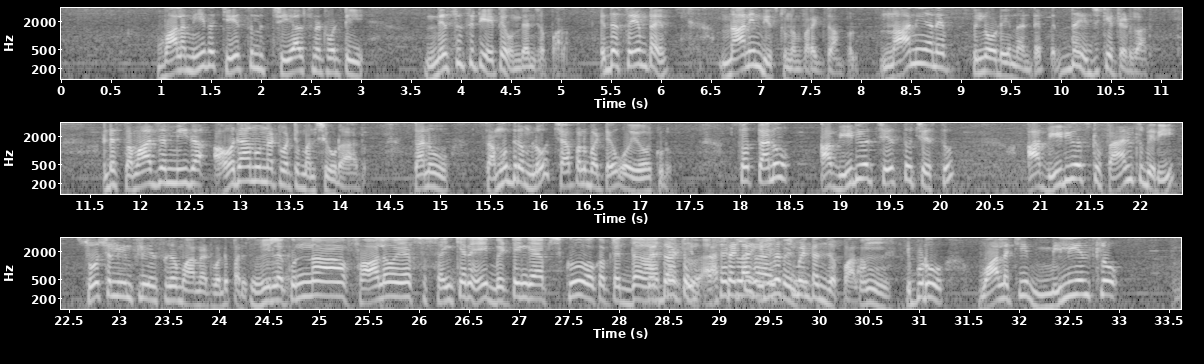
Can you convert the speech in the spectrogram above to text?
వాళ్ళ మీద కేసులు చేయాల్సినటువంటి నెసెసిటీ అయితే ఉందని చెప్పాలి. ఎట్ ద సేమ్ టైం నానిని తీసుకుందాం ఫర్ ఎగ్జాంపుల్ నాని అనే పిల్లోడు ఏంటంటే పెద్ద ఎడ్యుకేటెడ్ కాదు. అంటే సమాజం మీద అవగాహన ఉన్నటువంటి మనిషి కూడా కాదు. తను సముద్రంలో చేపలు పట్టే ఓ యువకుడు. సో తను ఆ వీడియో చేస్తూ చేస్తూ ఆ వీడియోస్ టు ఫ్యాన్స్ పెరిగి సోషల్ ఇన్ఫ్లుయెన్స్గా మారినటువంటి పరిస్థితి. వీళ్ళకున్న ఫాలోయర్స్ సంఖ్యనే బెట్టింగ్ యాప్స్కు ఒక పెద్ద ఇన్వెస్ట్మెంట్ అని చెప్పాలి. ఇప్పుడు వాళ్ళకి మిలియన్స్లో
